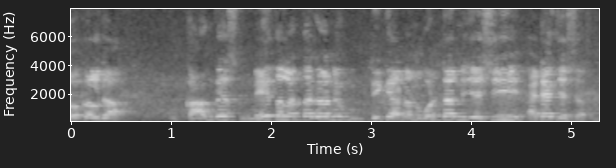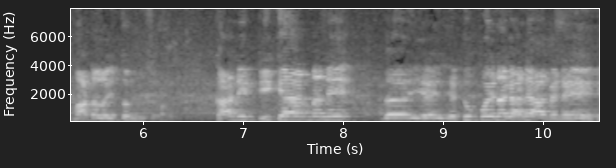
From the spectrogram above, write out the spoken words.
లోకల్గా కాంగ్రెస్ నేతలంతా కానీ డికేఆర్ నన్ను ఒంటరిని చేసి అటాక్ చేశారు మాటలో యుద్ధం చేశారు. కానీ డికేఆర్ నని ద- ఎ- ఎటు పోయినా కానీ ఆమెని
